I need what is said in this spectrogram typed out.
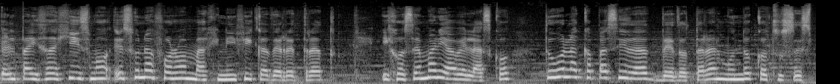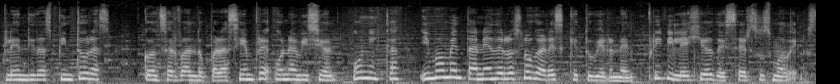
El paisajismo es una forma magnífica de retrato y José María Velasco tuvo la capacidad de dotar al mundo con sus espléndidas pinturas conservando para siempre una visión única y momentánea de los lugares que tuvieron el privilegio de ser sus modelos.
